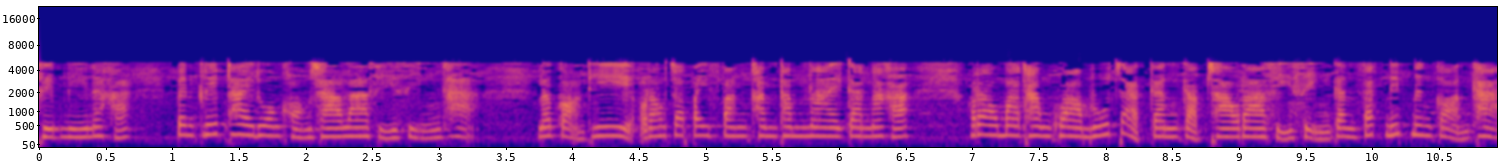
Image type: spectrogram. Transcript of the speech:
คลิปนี้นะคะ เป็นคลิปไทยดวงของชาวราศีสิงค์ค่ะ แล้วก่อนที่เราจะไปฟังคำทำนายกันนะคะ เรามาทำความรู้จักกันกับชาวราศีสิงห์กันสักนิดนึงก่อนค่ะ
